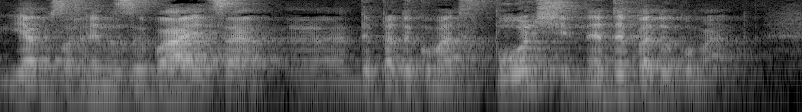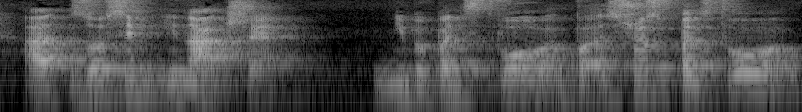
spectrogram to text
як взагалі називається е, ДП документ в Польщі, не ДП документ, а зовсім інакше, ніби панство, па- щось панство.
